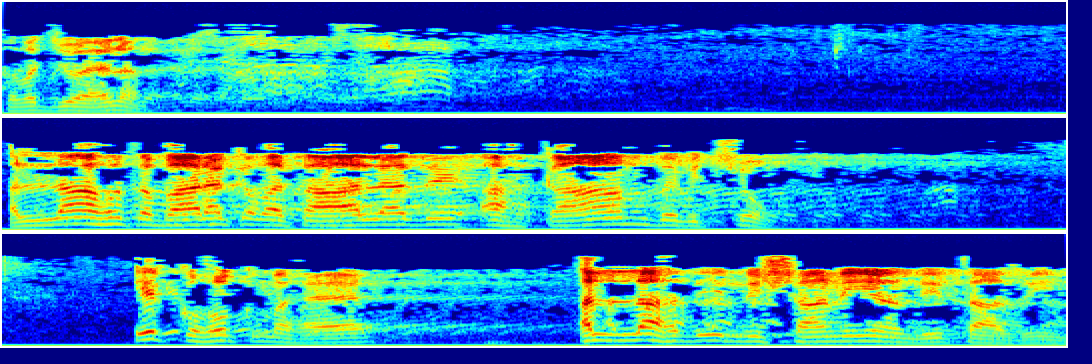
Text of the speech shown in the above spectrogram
توجہ ہے نا؟ اللہ تبارک و تعالی دے احکام دے وچوں ایک حکم ہے اللہ دی نشانیاں دی تعظیم۔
